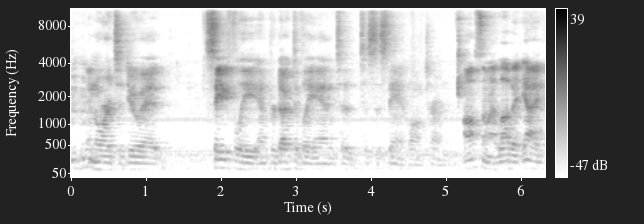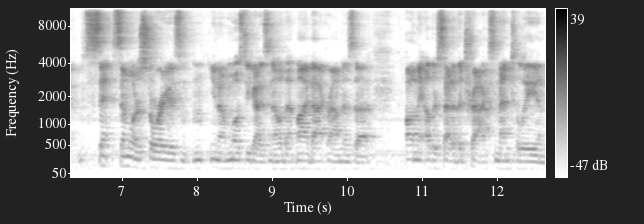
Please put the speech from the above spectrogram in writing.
Mhm. in order to do it safely and productively and to, to sustain it long term. Awesome, I love it. Yeah, I- similar story as mm, you know most of you guys know that my background is uh, on the other side of the tracks mentally and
